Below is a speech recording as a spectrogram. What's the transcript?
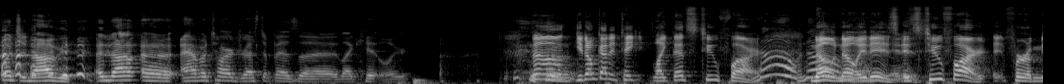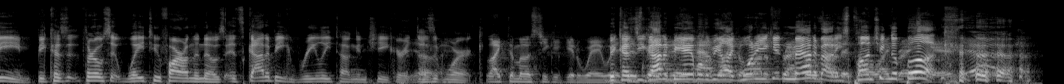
punch a Navi. A na- uh, avatar dressed up as uh, like Hitler. No, you don't got to take like that's too far. No, no, no, no. man. It is. It it's is. too far eh, for a meme because it throws it way too far on the nose. It's got to be really tongue in cheek, or it doesn't work. Like the most you could get away with. Because you gotta be able to be like, a "What are you getting mad about? He's punching like, a right book." here.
